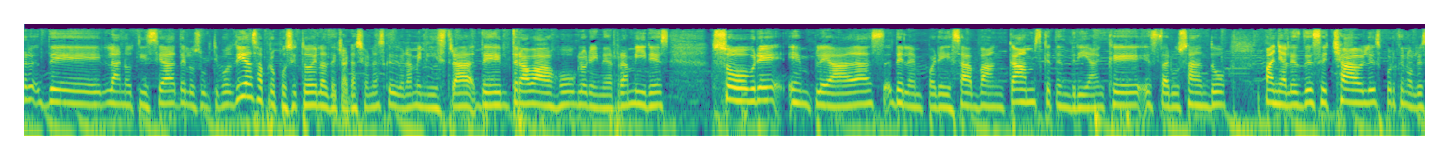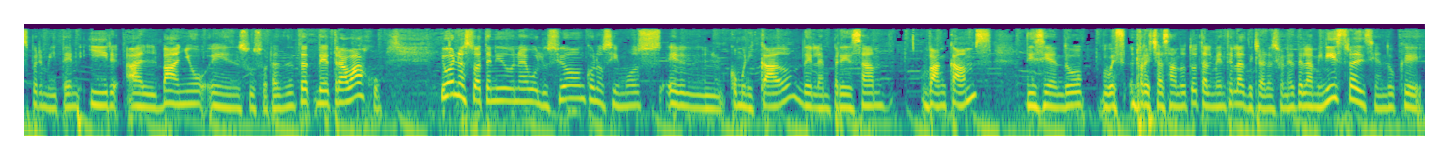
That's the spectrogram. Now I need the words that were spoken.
de la noticia de los últimos días a propósito de las declaraciones que dio la ministra del Trabajo, Gloria Ramírez, sobre empleadas de la empresa Bancams que tendrían que estar usando pañales desechables porque no les permiten ir al baño en sus horas de, de trabajo. Y bueno, esto ha tenido una evolución. Conocimos el comunicado de la empresa Van Camps diciendo, pues rechazando totalmente las declaraciones de la ministra, diciendo que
